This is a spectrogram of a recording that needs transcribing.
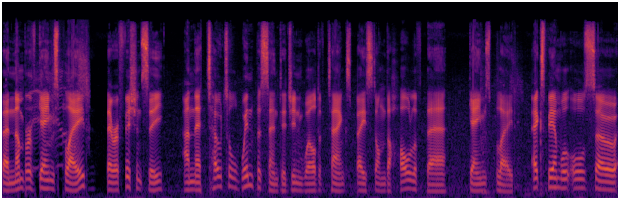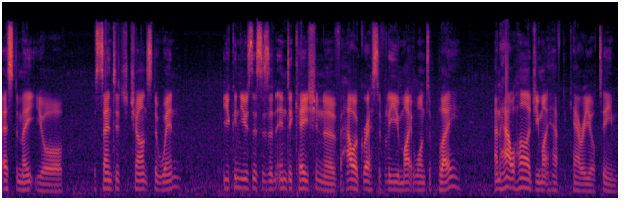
their number of games played, their efficiency, and their total win percentage in World of Tanks based on the whole of their games played. XVM will also estimate your percentage chance to win you can use this as an indication of how aggressively you might want to play and how hard you might have to carry your team.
